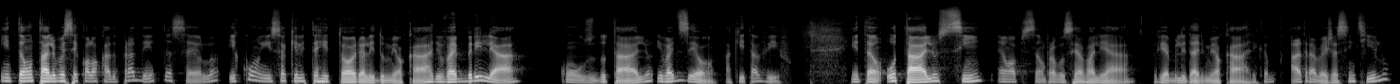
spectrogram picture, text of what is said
Então o talho vai ser colocado para dentro da célula e com isso aquele território ali do miocárdio vai brilhar com o uso do talho e vai dizer, ó, aqui está vivo. Então, o talho, sim, é uma opção para você avaliar viabilidade miocárdica através de cintilo,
